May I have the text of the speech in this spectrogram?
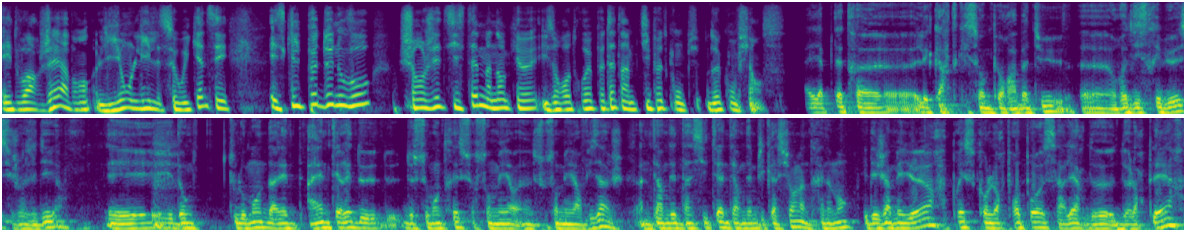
Edouard Jay avant Lyon-Lille ce week-end, c'est est-ce qu'il peut de nouveau changer de système maintenant qu'ils ont retrouvé peut-être un petit peu de, confiance? Il y a peut-être euh, les cartes qui sont un peu rabattues, euh, redistribuées si j'ose dire. Et donc tout le monde a, intérêt de, se montrer sur son meilleur, sous son meilleur visage. En termes d'intensité, en termes d'implication, l'entraînement est déjà meilleur. Après, ce qu'on leur propose, ça a l'air de, leur plaire.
